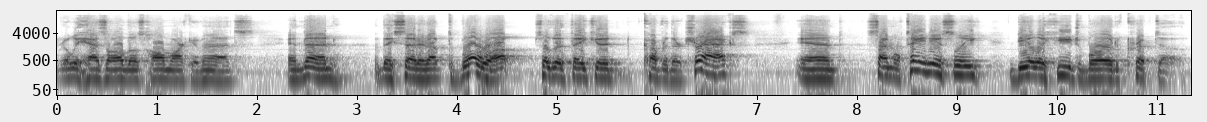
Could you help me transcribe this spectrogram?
really has all those hallmark events, and then they set it up to blow up so that they could cover their tracks and simultaneously deal a huge blow to crypto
